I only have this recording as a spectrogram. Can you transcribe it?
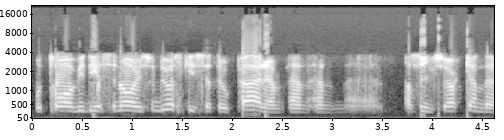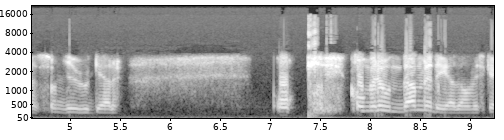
Och tar vi det scenario som du har skissat upp här, en, en, en eh, asylsökande som ljuger och kommer undan med det då, om vi ska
